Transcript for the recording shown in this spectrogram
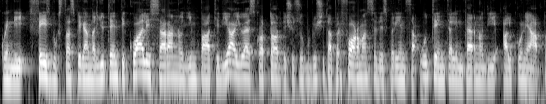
Quindi Facebook sta spiegando agli utenti quali saranno gli impatti di iOS 14 su pubblicità performance ed esperienza utente all'interno di alcune app.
